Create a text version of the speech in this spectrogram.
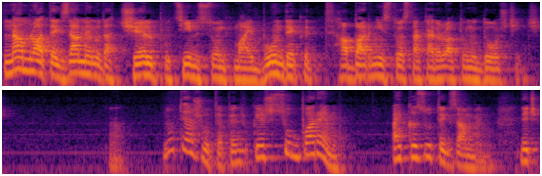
n-am luat examenul, dar cel puțin sunt mai bun decât habarnistul ăsta care a luat 1,25. Da? Nu te ajută, pentru că ești sub barem. Ai căzut examenul. Deci,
